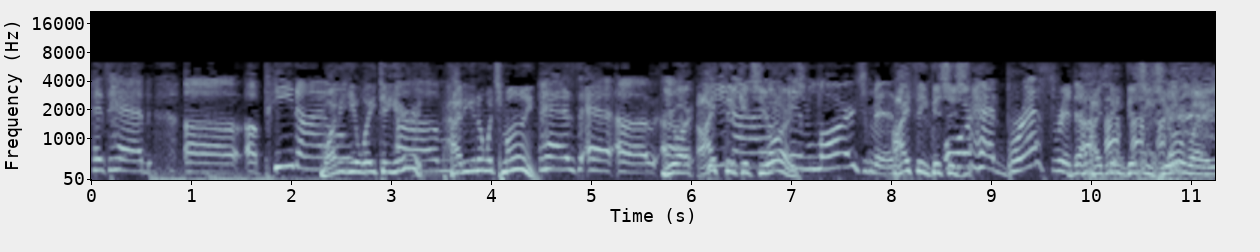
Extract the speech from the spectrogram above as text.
has had uh, a penile... Why don't you wait to hear um, it? How do you know it's mine? Has a, a, a You are- I think it's yours. enlargement. I think this is- Or had breast reduction. I think this is your way.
